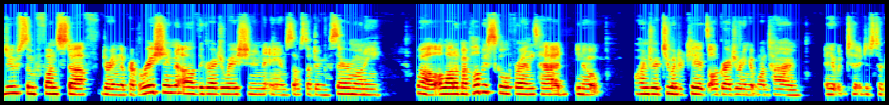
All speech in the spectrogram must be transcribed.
do some fun stuff during the preparation of the graduation and some stuff during the ceremony. Well, a lot of my public school friends had, you know, 100, 200 kids all graduating at one time. And it, would t- it just took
